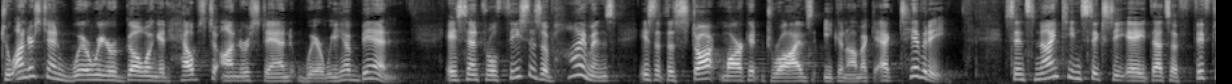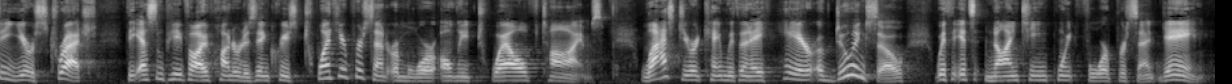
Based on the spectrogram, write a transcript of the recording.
To understand where we are going, it helps to understand where we have been. A central thesis of Hyman's is that the stock market drives economic activity. Since 1968, that's a 50-year stretch, the S&P 500 has increased 20% or more only 12 times. Last year, it came within a hair of doing so with its 19.4% gain.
